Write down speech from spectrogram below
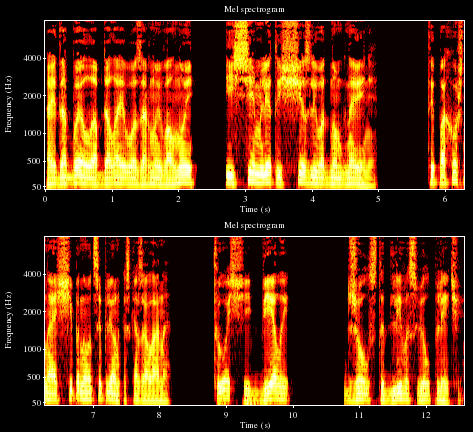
Айдабелла обдала его озорной волной, и семь лет исчезли в одно мгновение. «Ты похож на ощипанного цыпленка», — сказала она. «Тощий, белый». Джоул стыдливо свел плечи.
